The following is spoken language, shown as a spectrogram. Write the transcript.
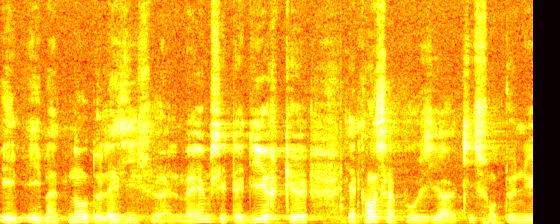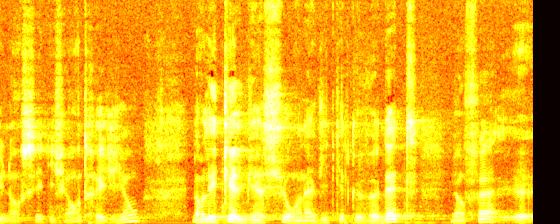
et, maintenant de l'Asie sur elle-même. C'est-à-dire qu'il y a grands symposia qui sont tenus dans ces différentes régions, dans lesquels, bien sûr, on invite quelques vedettes, mais enfin, euh,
